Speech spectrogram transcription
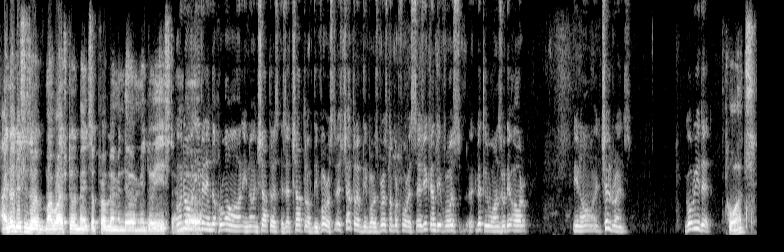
I know this is a. My wife told me it's a problem in the Middle East, Oh no, uh, even in the Quran, you know, in chapters is a chapter of divorce. There's a chapter of divorce. Verse number four it says you can divorce uh, little ones who they are, you know, children's. Go read it. what?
